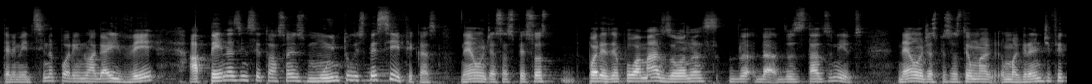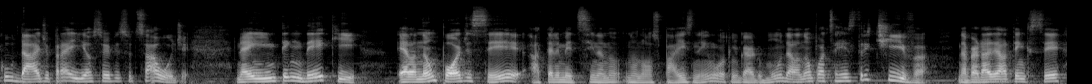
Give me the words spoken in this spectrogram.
telemedicina, porém no HIV apenas em situações muito específicas, né, onde essas pessoas, por exemplo, o Amazonas da, da, dos Estados Unidos, né, onde as pessoas têm uma, uma grande dificuldade para ir ao serviço de saúde, né, e entender que ela não pode ser, a telemedicina no, no, nosso país, nem em outro lugar do mundo, ela não pode ser restritiva. Na verdade, ela tem que ser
